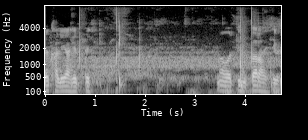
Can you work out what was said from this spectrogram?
एवढे खाली आहेत ते. ना वरती उतार आहे तिकडे.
